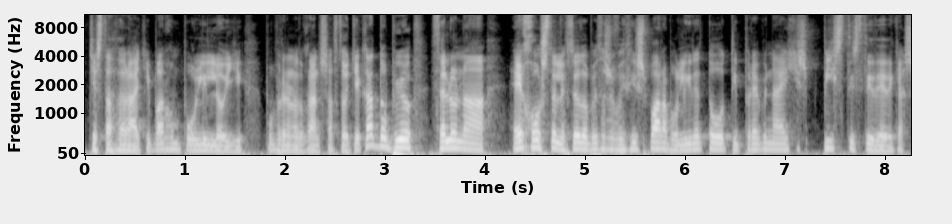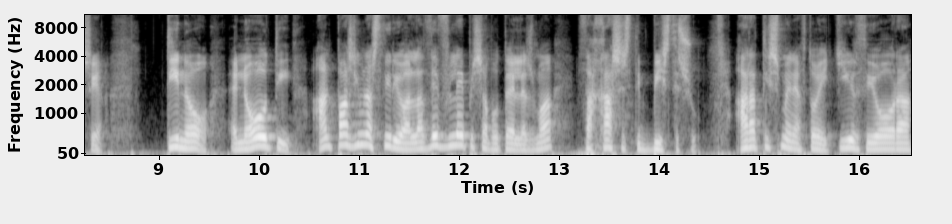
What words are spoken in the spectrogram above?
και σταθερά. Και υπάρχουν πολλοί λόγοι που πρέπει να το κάνεις αυτό. Και κάτι το οποίο θέλω να έχω ως τελευταίο, το οποίο θα σε βοηθήσει πάρα πολύ, είναι το ότι πρέπει να έχεις πίστη στη διαδικασία. Τι εννοώ; Εννοώ ότι αν πας γυμναστήριο αλλά δεν βλέπεις αποτέλεσμα, θα χάσεις την πίστη σου. Άρα τι σημαίνει αυτό, εκεί ήρθε η ώρα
